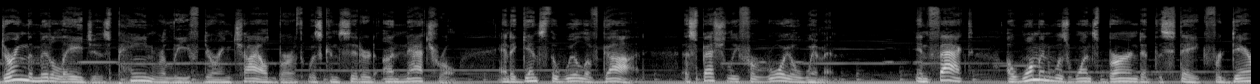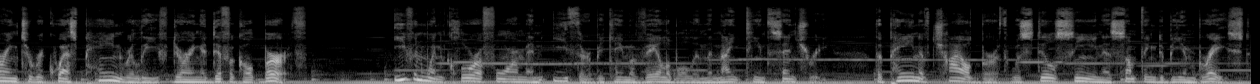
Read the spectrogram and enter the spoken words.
During the Middle Ages, pain relief during childbirth was considered unnatural and against the will of God, especially for royal women. In fact, a woman was once burned at the stake for daring to request pain relief during a difficult birth. Even when chloroform and ether became available in the 19th century, the pain of childbirth was still seen as something to be embraced,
